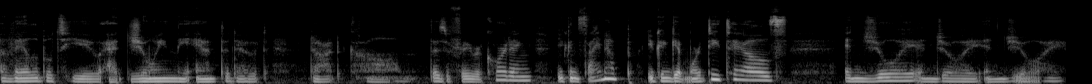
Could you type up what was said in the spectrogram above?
available to you at jointheantidote.com com. There's a free recording. You can sign up, you can get more details. Enjoy, enjoy, enjoy.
